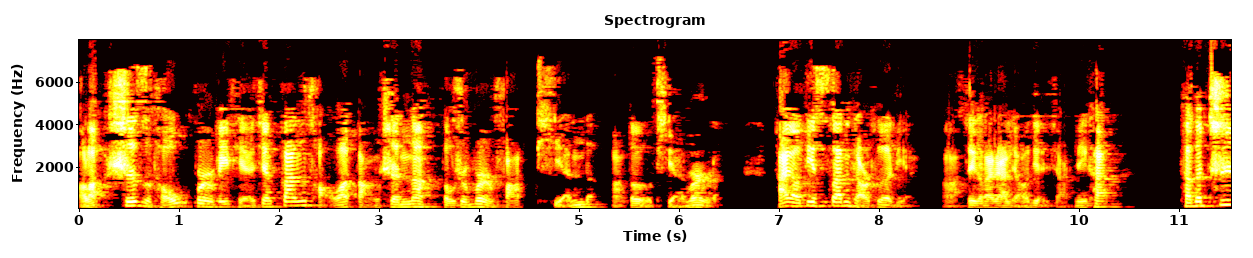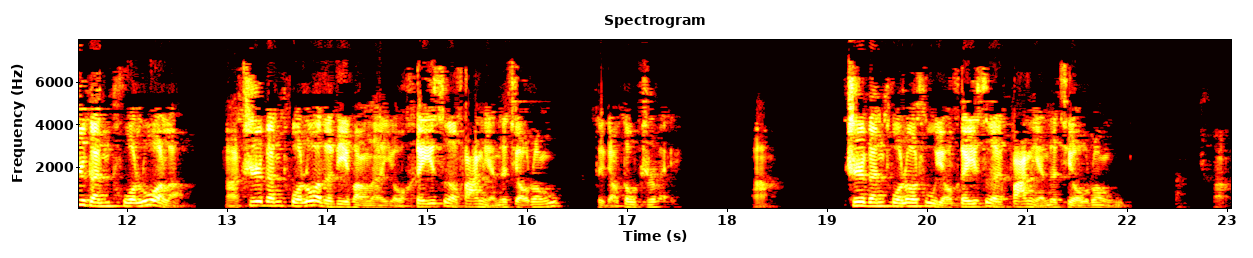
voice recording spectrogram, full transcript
好了，狮子头味儿微甜，像甘草啊、党参呢，都是味儿发甜的啊，都有甜味儿的。还有第三条特点啊，这个大家了解一下，你看它的枝根脱落了。啊，枝根脱落的地方呢，有黑色发黏的胶状物，这叫豆豉尾。啊，枝根脱落处有黑色发黏的胶状物，啊，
